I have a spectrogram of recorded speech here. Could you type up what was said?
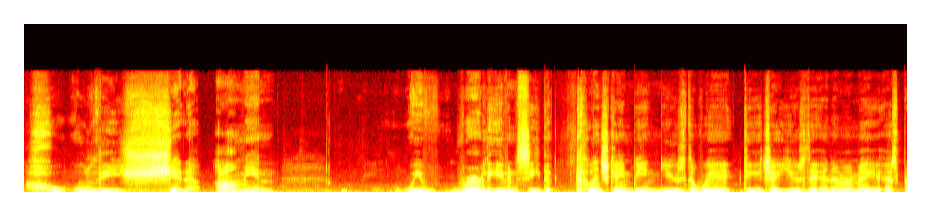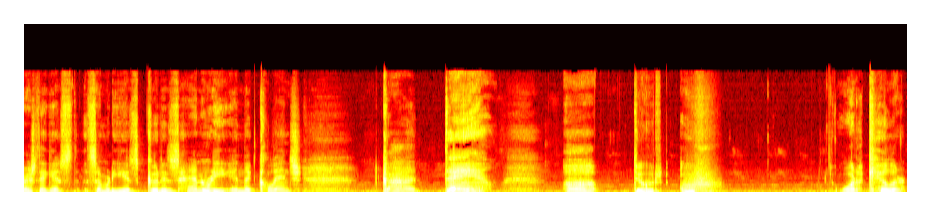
Holy shit! I mean, we rarely even see the clinch game being used the way DJ used it in MMA, especially against somebody as good as Henry in the clinch. God damn. Uh, dude, oof. what a killer.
